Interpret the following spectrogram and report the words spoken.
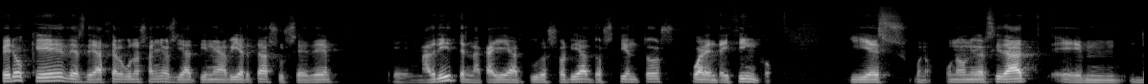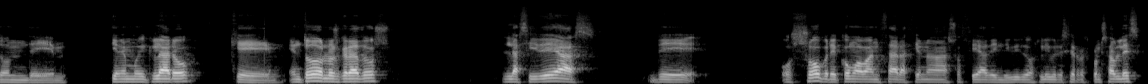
pero que desde hace algunos años ya tiene abierta su sede en Madrid, en la calle Arturo Soria 245. Y es bueno, una universidad eh, donde tienen muy claro que en todos los grados las ideas de o sobre cómo avanzar hacia una sociedad de individuos libres y responsables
